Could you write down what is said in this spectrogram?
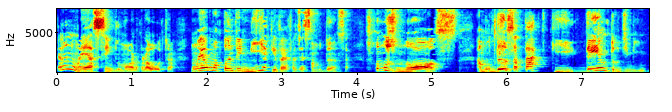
ela não é assim de uma hora para outra. Não é uma pandemia que vai fazer essa mudança. Somos nós. A mudança está aqui, dentro de mim.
